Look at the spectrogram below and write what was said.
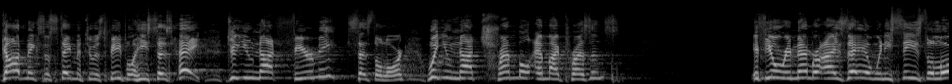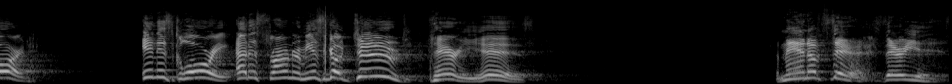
God makes a statement to his people. He says, Hey, do you not fear me? says the Lord. Will you not tremble at my presence? If you'll remember Isaiah when he sees the Lord in his glory at his throne room, he has to go, Dude, there he is. The man upstairs, there he is.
